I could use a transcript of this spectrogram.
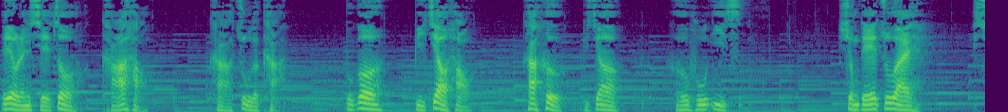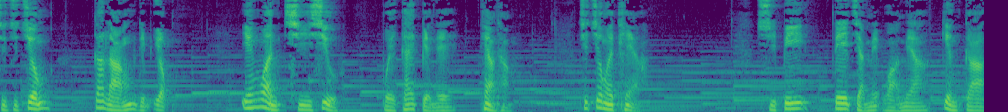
也有人写作卡好，卡住的卡。不过比较好，较好比较合乎意思。上帝阻碍是一种甲人立约、永远持守、未改变的疼痛。这种的疼是比。短暂的活命更加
